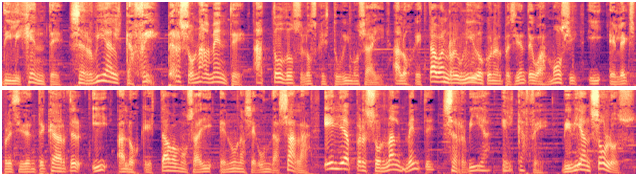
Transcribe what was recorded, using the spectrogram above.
diligente, servía el café personalmente a todos los que estuvimos ahí, a los que estaban reunidos con el presidente Guasmosi y el expresidente Carter y a los que estábamos ahí en una segunda sala. Ella personalmente servía el café vivían solos,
